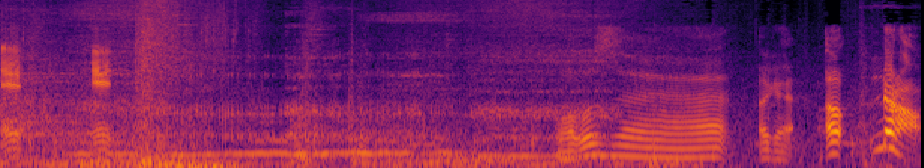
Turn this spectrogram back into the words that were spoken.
eh, eh. What was that? Okay. Oh no!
